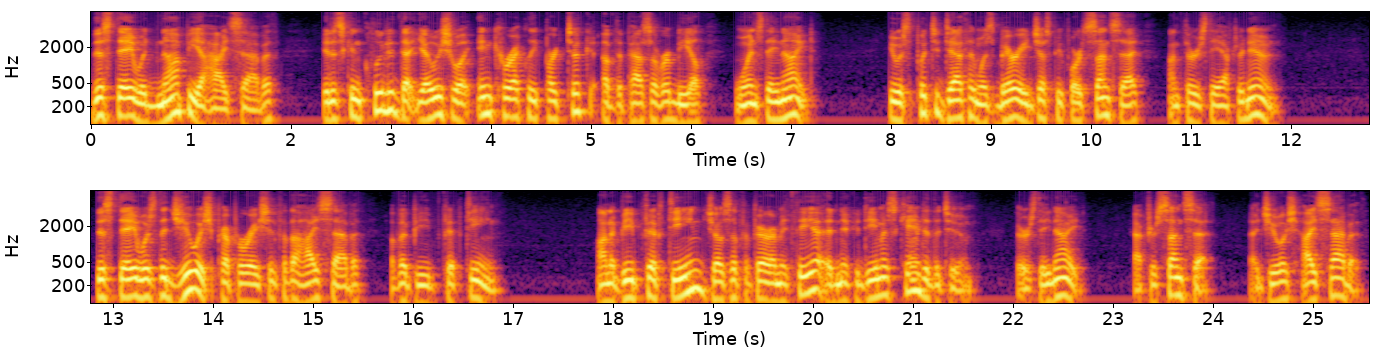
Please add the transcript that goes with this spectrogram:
This day would not be a high Sabbath, it is concluded that Yahushua incorrectly partook of the Passover meal Wednesday night. He was put to death and was buried just before sunset on Thursday afternoon. This day was the Jewish preparation for the high Sabbath of Abib 15. On Abib 15, Joseph of Arimathea and Nicodemus came to the tomb Thursday night, after sunset, a Jewish high Sabbath,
